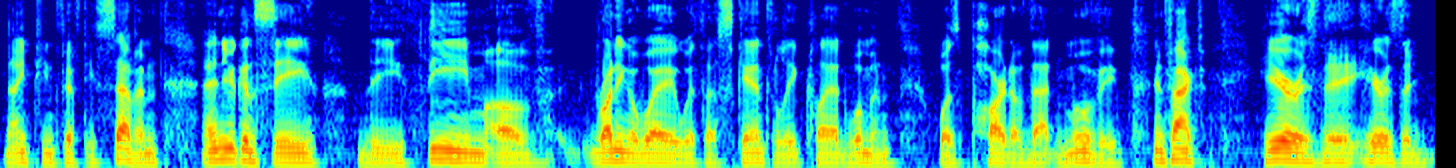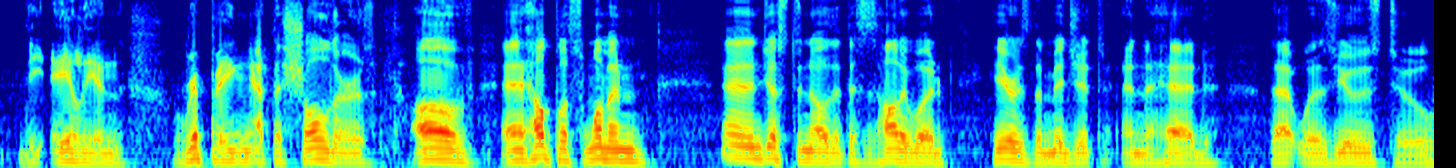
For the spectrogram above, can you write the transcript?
1957. And you can see the theme of running away with a scantily clad woman was part of that movie. In fact, here is the, here is the, the alien ripping at the shoulders of a helpless woman. And just to know that this is Hollywood, here's the midget and the head that was used to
